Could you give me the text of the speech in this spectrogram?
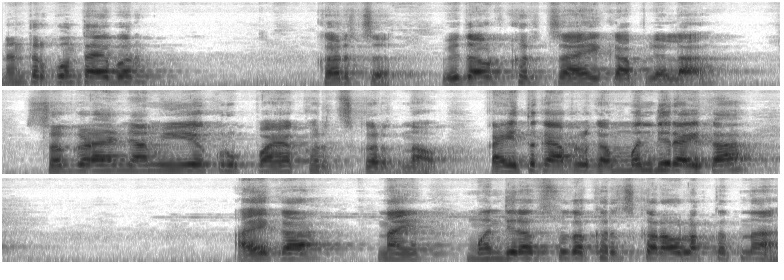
नंतर कोणता आहे बरं? खर्च. विदाऊट खर्च आहे का आपल्याला? सगळं आहे आणि आम्ही एक रुपया खर्च करत नाव. काही तर काय आपलं काय मंदिर आहे का? आहे का? नाही. मंदिरात सुद्धा खर्च करावं लागतात ना.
